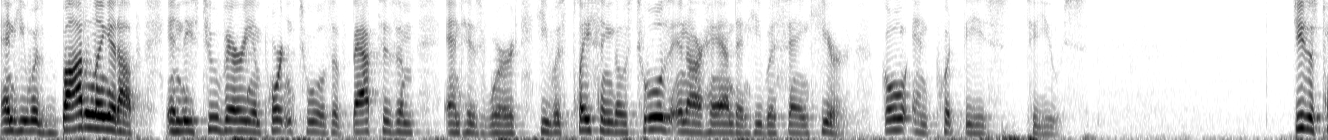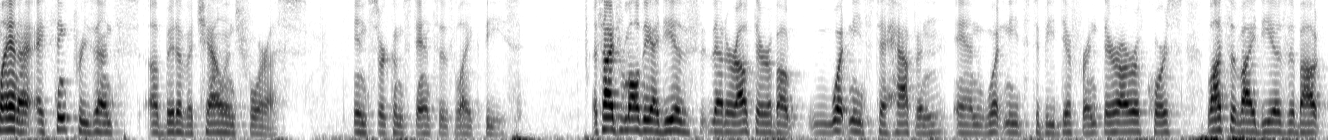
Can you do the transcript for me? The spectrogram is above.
and he was bottling it up in these two very important tools of baptism and his word. He was placing those tools in our hand, and he was saying, Here, go and put these to use. Jesus' plan, I, think, presents a bit of a challenge for us in circumstances like these. Aside from all the ideas that are out there about what needs to happen and what needs to be different, there are, of course, lots of ideas about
